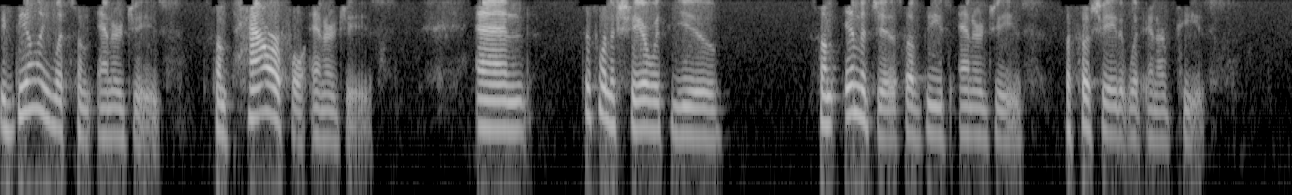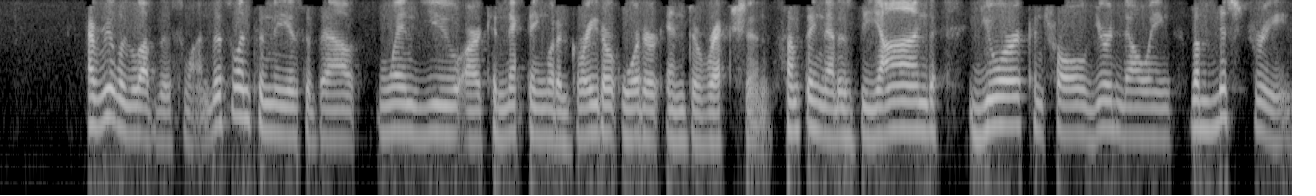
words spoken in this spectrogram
You're dealing with some energies, some powerful energies. And just want to share with you some images of these energies associated with inner peace. I really love this one. This one to me is about when you are connecting with a greater order and direction, something that is beyond your control, your knowing, the mystery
